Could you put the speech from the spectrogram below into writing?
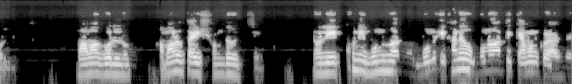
বলল? মামা বলল, আমারও তাই সন্দেহ হচ্ছে। নাহলে এক্ষুনি বনু এখানেও বনুহাতি কেমন করে আসবে?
